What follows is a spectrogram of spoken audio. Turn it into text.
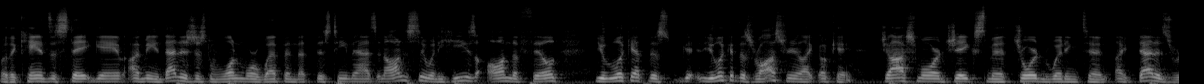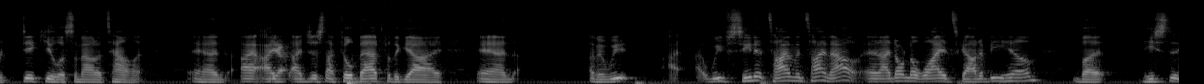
or the Kansas State game, I mean, that is just one more weapon that this team has. And honestly, when he's on the field, you look at this, you look at this roster, and you're like, okay, Josh Moore, Jake Smith, Jordan Whittington, like that is ridiculous amount of talent. And I, I, Yeah. I just I feel bad for the guy. And I mean, we I, we've seen it time and time out, and I don't know why it's got to be him, but he's still.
